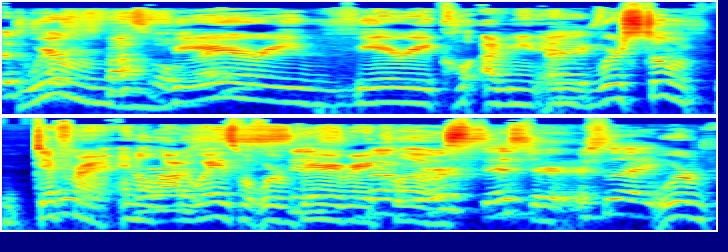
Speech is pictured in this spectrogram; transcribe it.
as we're as possible, right? very, very close. I mean, and Like, we're still different in a lot of ways, but we're sis- very, very but We're close. sisters. Like We're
